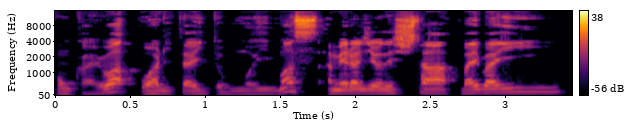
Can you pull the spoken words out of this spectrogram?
今回は終わりたいと思います。アメラジオでした。バイバイ。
